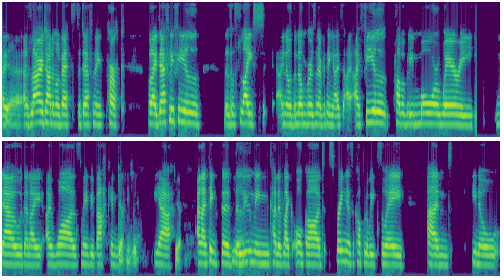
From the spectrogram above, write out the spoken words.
I, Yeah. as large animal vets, it's a definitely perk. But I definitely feel there's a slight. I know the numbers and everything. I I- I feel probably more wary now than I I was maybe back in Definitely. yeah. Yeah. And I think the the looming kind of like oh god, spring is a couple of weeks away, and you know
